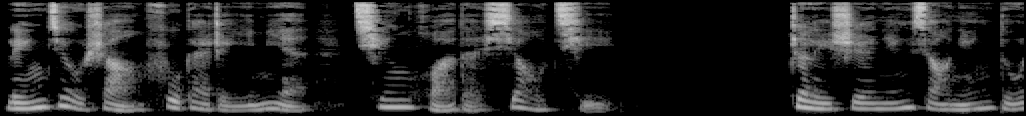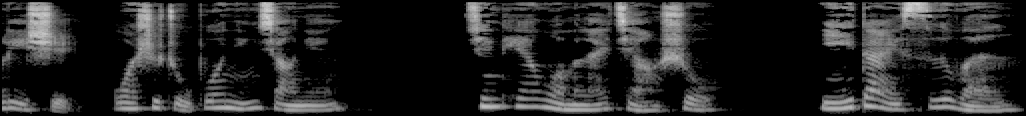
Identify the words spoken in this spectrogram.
灵柩上覆盖着一面。”清华的校旗。这里是宁小宁读历史，我是主播宁小宁。今天我们来讲述一代斯文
